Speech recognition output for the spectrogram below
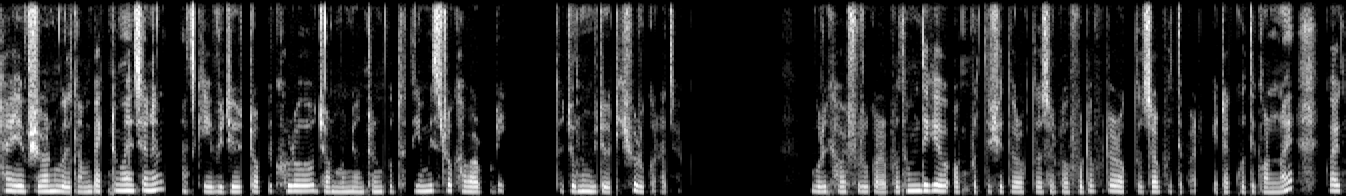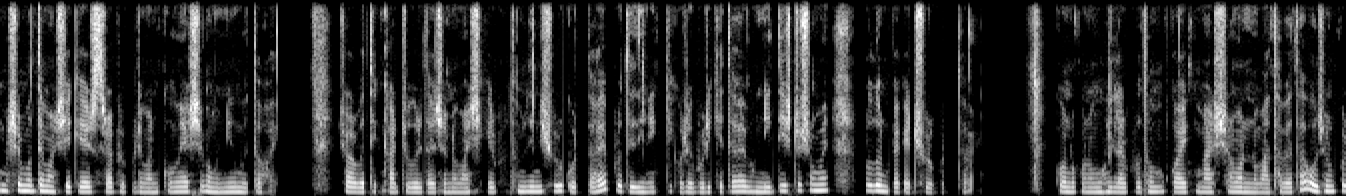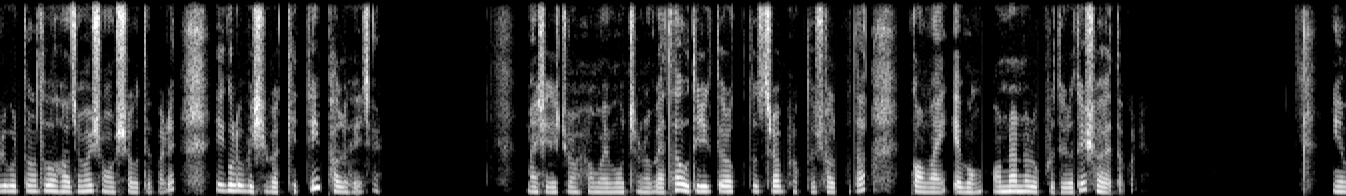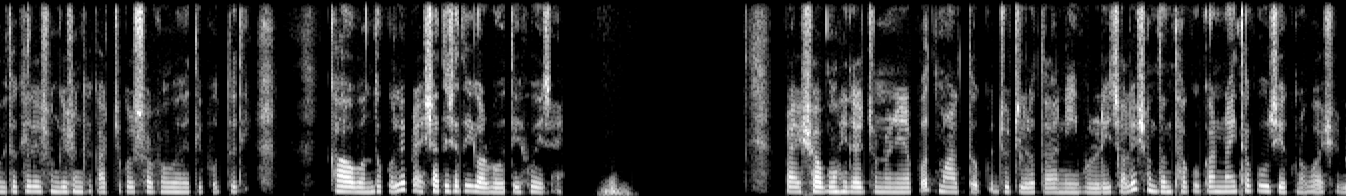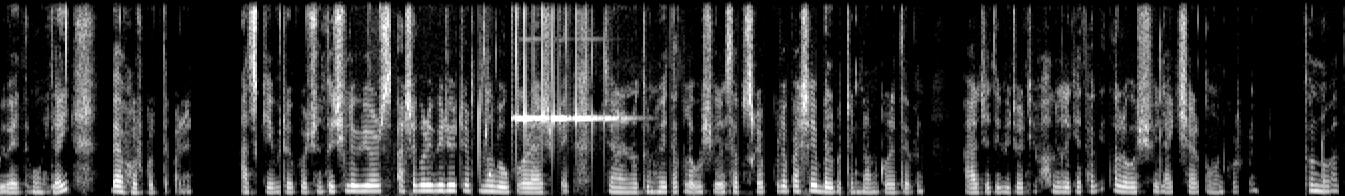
Hi everyone welcome back to my channel আজকে এই ভিডিওর টপিক হলো জন্ম নিয়ন্ত্রণ পদ্ধতি, মিশ্র খাবার বুড়ি তো চলুন ভিডিওটি শুরু করা যাক। বুড়ি খাওয়া শুরু করার প্রথম দিকে অপ্রত্যাশিত রক্তচাপ বা ফোটা ফোটা রক্তচাপ হতে পারে। এটা ক্ষতিকর নয়। কয়েক মাসের মধ্যে মাসিকের স্রাবের পরিমাণ কমে আসে এবং নিয়মিত হয়। সর্বাধিক কার্যকারিতার জন্য মাসিকের প্রথম দিনই শুরু করতে হয়। প্রতিদিন একটি করে বড়ি খেতে হয় এবং নির্দিষ্ট সময়ে নতুন প্যাকেট শুরু করতে হয়। কোনো কোনো মহিলার প্রথম কয়েক মাস সামান্য মাথা ব্যথা, ওজন পরিবর্তন অথবা হজমের সমস্যা হতে পারে। এগুলো বেশিরভাগ ক্ষেত্রেই ভালো হয়ে যায়। মাসিকের সময় মোচড়ানো ব্যথা অতিরিক্ত রক্তস্রাব, রক্ত স্বল্পতা কমায় এবং অন্যান্য রোগ প্রতিরোধে সহায়তা করে। নিয়মিত খেলে সঙ্গে সঙ্গে কার্যকর সর্বমেয়াদী পদ্ধতি খাওয়া বন্ধ করলে প্রায় সাথে, সাথেই গর্ভবতী হয়ে যায়। প্রায় সব মহিলার জন্য নিরাপদ, মারাত্মক জটিলতা নেই বললেই চলে। সন্তান থাকুক আর নাই থাকুক, যে কোনো বয়সের বিবাহিত মহিলাই ব্যবহার করতে পারেন। আজকে এই ভিডিও পর্যন্ত ছিল ভিউয়ার্স আশা করি ভিডিওটি আপনাদের উপকারে আসবে। চ্যানেল নতুন হয়ে থাকলে অবশ্যই সাবস্ক্রাইব করে পাশে বেল বাটন অন করে দেবেন। আর যদি ভিডিওটি ভালো লেগে থাকে, তাহলে অবশ্যই লাইক শেয়ার কমেন্ট করবেন। ধন্যবাদ।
